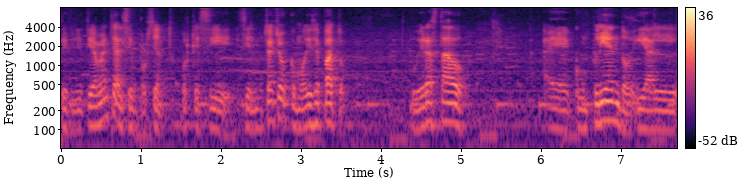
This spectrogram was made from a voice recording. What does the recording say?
definitivamente al 100%, porque si, si el muchacho, como dice Pato, hubiera estado eh, cumpliendo y, al,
